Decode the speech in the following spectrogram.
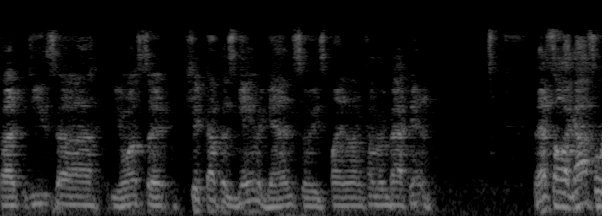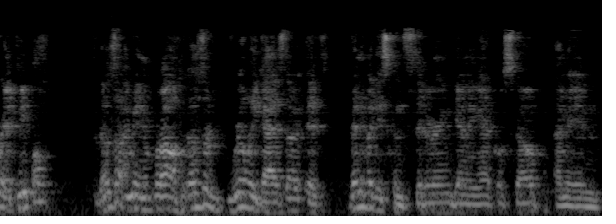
but he's, uh, he wants to kick up his game again. So he's planning on coming back in. That's all I got for you, people. Those are, I mean, well, those are really guys, if anybody's considering getting Equiscope, I mean,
